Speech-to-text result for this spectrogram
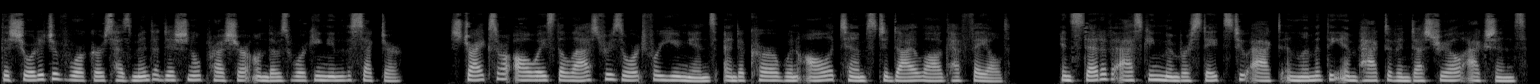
the shortage of workers has meant additional pressure on those working in the sector. Strikes are always the last resort for unions and occur when all attempts to dialogue have failed. Instead of asking member states to act and limit the impact of industrial actions,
